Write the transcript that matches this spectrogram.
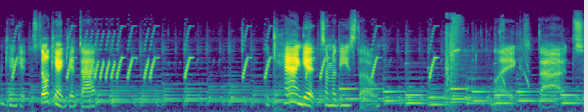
I can't get still can't get that. We can get some of these though. Like that.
